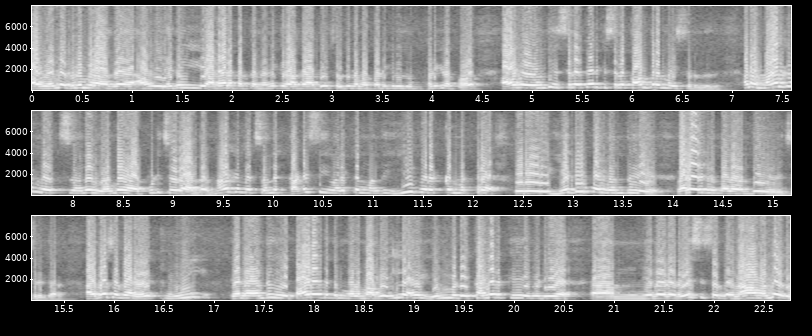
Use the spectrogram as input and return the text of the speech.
அவங்க என்ன விரும்புறாங்க அவங்க எதை அடையாளப்படுத்த நினைக்கிறாங்க அப்படின்னு சொல்லிட்டு நம்ம படிக்கிறது படிக்கிறப்போ அவங்க வந்து சில பேருக்கு சில காம்ப்ரமைஸ் இருந்தது. ஆனா மார்கம் எக்ஸ் வந்து எனக்கு ரொம்ப பிடிச்சவரா இருந்தார். மார்கம் எக்ஸ் வந்து கடைசி வரைக்கும் வந்து ஈவிறக்கமற்ற ஒரு எதிர்ப்பை வந்து வெள்ளையர்கள் மேல வந்து வச்சிருக்காரு. அதான் சொல்றாரு? நீ என்னை வந்து பாராட்டத்தின் மூலமாக இல்ல என்னுடைய கலருக்கு என்னுடைய என்னோட ரேசிசம் நான் வந்து அது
